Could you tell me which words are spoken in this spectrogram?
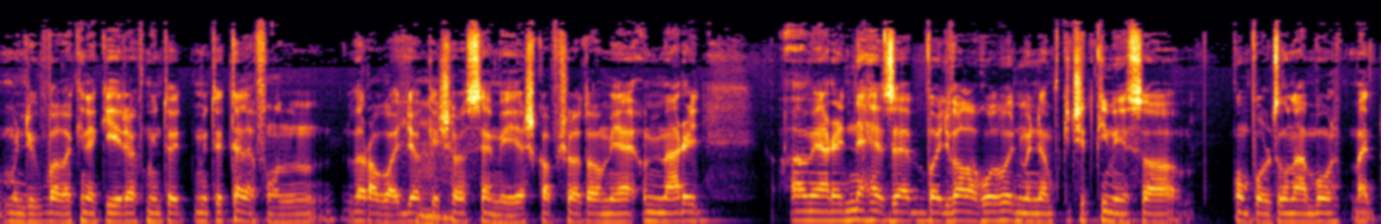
mondjuk valakinek írek, mint hogy, mint egy telefon ragadjak, hmm. és a személyes kapcsolat, ami, ami már egy ami már egy nehezebb, vagy valahol, hogy mondjam, kicsit kimész a komfortzónából, mert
